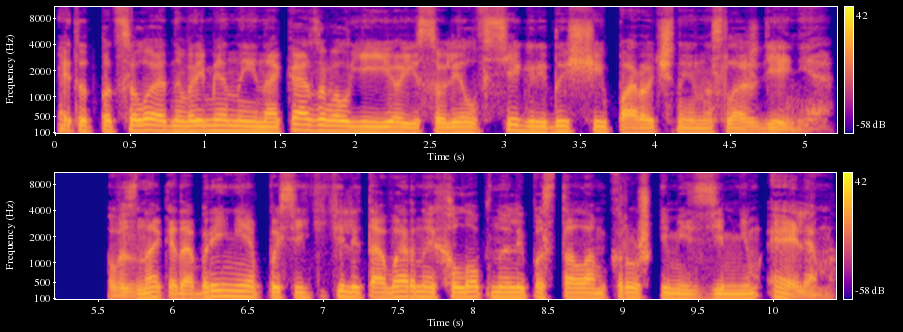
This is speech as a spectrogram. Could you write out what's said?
Этот поцелуй одновременно и наказывал ее, и сулил все грядущие порочные наслаждения. В знак одобрения посетители товарной хлопнули по столам кружками с зимним элем.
